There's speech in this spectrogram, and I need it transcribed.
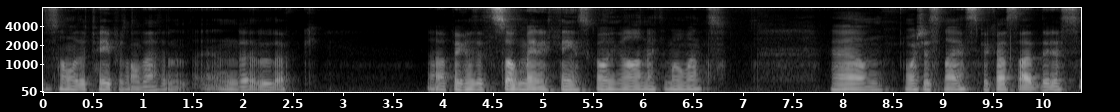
some of the papers all that and, and uh, look uh, because it's so many things going on at the moment. Um, which is nice because uh, this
